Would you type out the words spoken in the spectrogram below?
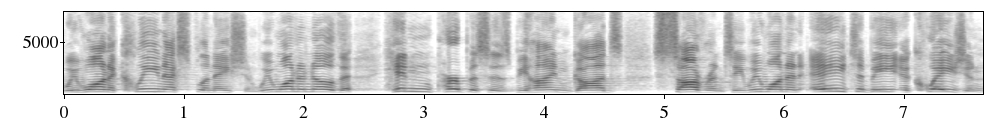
We want a clean explanation. We want to know the hidden purposes behind God's sovereignty. We want an A to B equation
